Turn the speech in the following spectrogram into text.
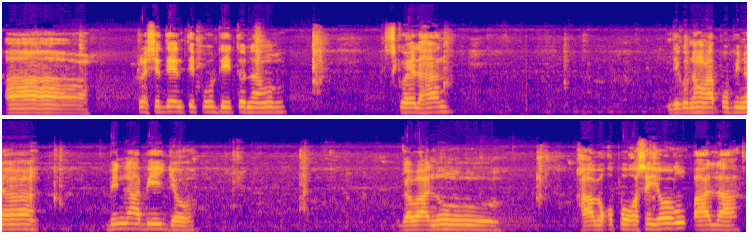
ah presidente po dito ng eskwelahan. Hindi ko na nga po bina binabidyo. Gawa nung hawak ko po kasi yung pala.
